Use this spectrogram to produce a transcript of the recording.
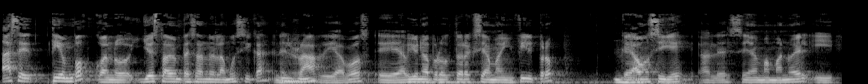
Hace tiempo, cuando yo estaba empezando en la música, en el rap, digamos, eh, había una productora que se llama Infilpro, que aún sigue, se llama Manuel, y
